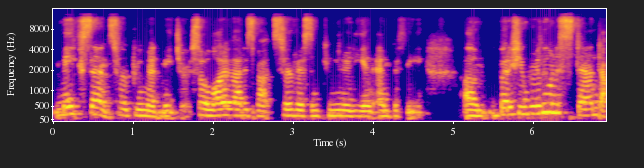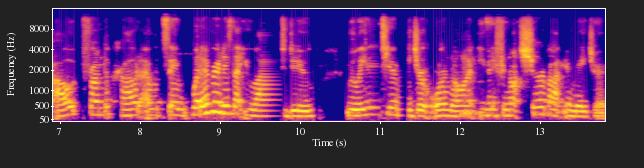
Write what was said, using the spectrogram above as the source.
make sense for a pre-med major. So a lot of that is about service and community and empathy. Um, but if you really want to stand out from the crowd, I would say whatever it is that you like to do, related to your major or not, even if you're not sure about your major,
